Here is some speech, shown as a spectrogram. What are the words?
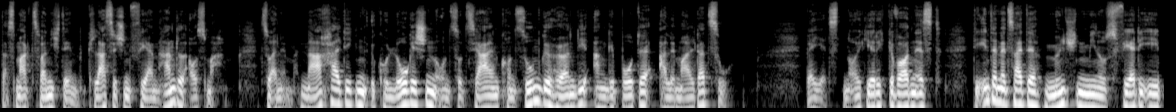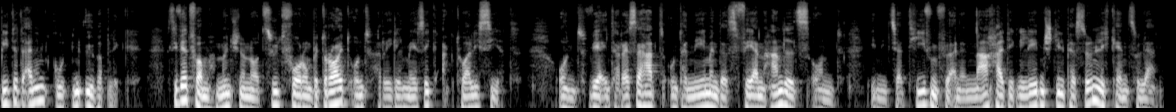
Das mag zwar nicht den klassischen fairen Handel ausmachen, zu einem nachhaltigen, ökologischen und sozialen Konsum gehören die Angebote allemal dazu. Wer jetzt neugierig geworden ist, die Internetseite münchen-fair.de bietet einen guten Überblick. Sie wird vom Münchner Nord-Süd-Forum betreut und regelmäßig aktualisiert. Und wer Interesse hat, Unternehmen des fairen Handels und Initiativen für einen nachhaltigen Lebensstil persönlich kennenzulernen,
